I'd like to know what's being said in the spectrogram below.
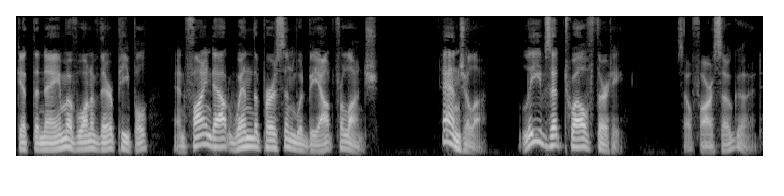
get the name of one of their people, and find out when the person would be out for lunch. Angela. Leaves at 12:30. So far so good.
